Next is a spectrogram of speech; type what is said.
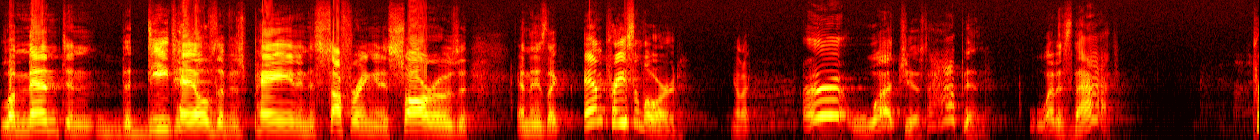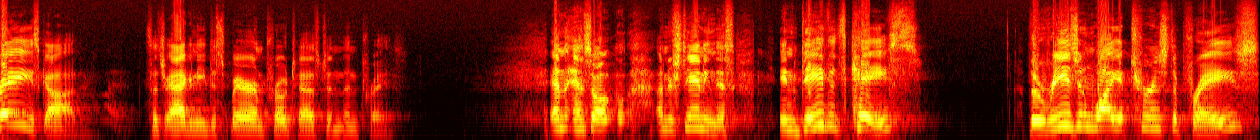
lament and the details of his pain and his suffering and his sorrows. And then he's like, and praise the Lord. You're like, er, what just happened? What is that? Praise God. Such agony, despair, and protest, and then praise. And, and so, understanding this, in David's case, the reason why it turns to praise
